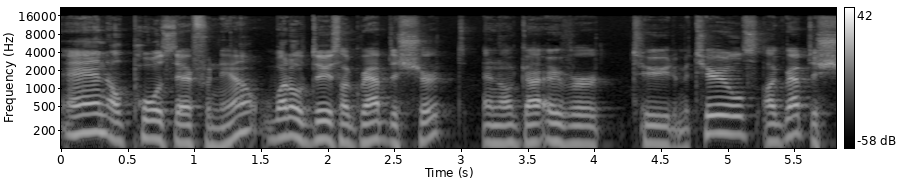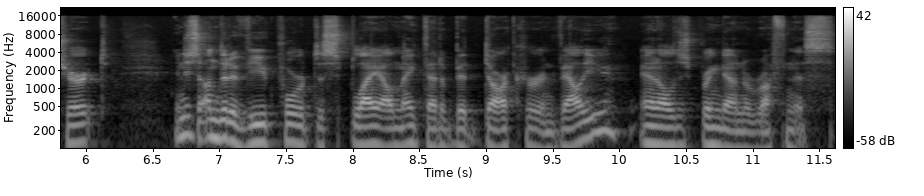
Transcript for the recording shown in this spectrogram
And I'll pause there for now. What I'll do is I'll grab the shirt and I'll go over to the materials. I'll grab the shirt and just under the viewport display, I'll make that a bit darker in value and I'll just bring down the roughness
